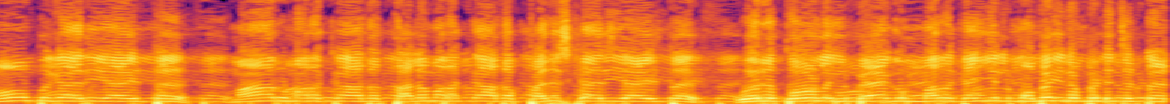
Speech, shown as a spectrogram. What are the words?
നോമ്പുകാരിയായിട്ട് മാറുമറക്കാതെ തലമറക്കാതെ പരിഷ്കാരിയായിട്ട് ഒരു തോളിൽ ബാഗും മറു കയ്യിൽ മൊബൈലും പിടിച്ചിട്ട്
